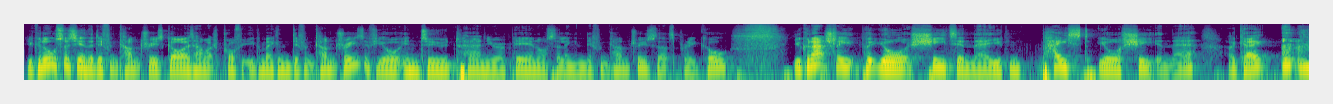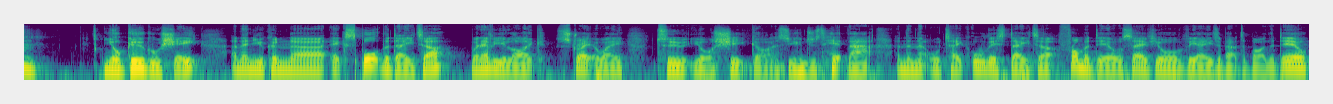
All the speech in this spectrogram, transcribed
You can also see in the different countries, guys, how much profit you can make in different countries if you're into pan European or selling in different countries. So that's pretty cool. You can actually put your sheet in there. You can paste your sheet in there, okay? your Google sheet, and then you can uh, export the data whenever you like straight away to your sheet guys. You can just hit that and then that will take all this data from a deal. Say if your va is about to buy the deal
